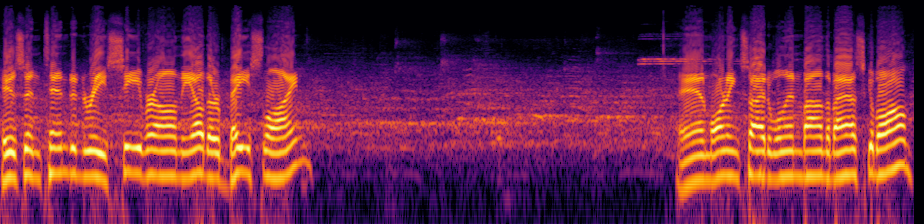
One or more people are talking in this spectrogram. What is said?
his intended receiver on the other baseline. And Morningside will inbound the basketball.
